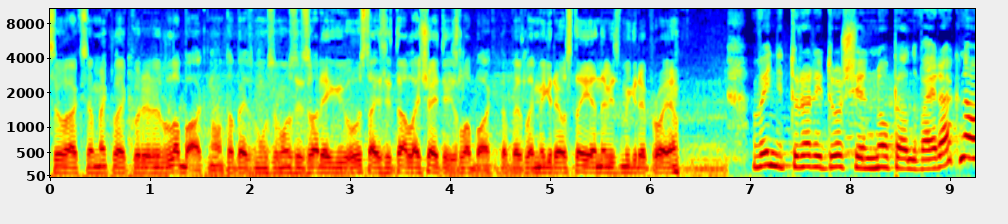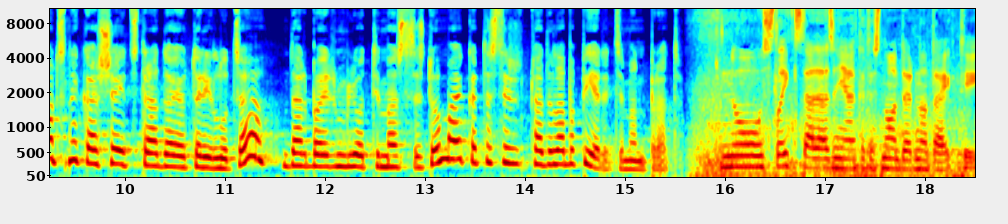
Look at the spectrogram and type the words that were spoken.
cilvēks jau meklē, kur ir labāk. Nu, tāpēc mums, mums ir svarīgi uztaisīt tā, lai šeit ir vislabāk. Tāpēc, lai migrē uz tejienu, nevis migrē projām. Viņi tur arī droši vien nopelna vairāk naudas nekā šeit strādājot. Arī Ludzā darba ir ļoti maz. Es domāju, ka tas ir tāda laba pieredze, manuprāt. Nu, slikts tādā ziņā, ka tas nodara noteikti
